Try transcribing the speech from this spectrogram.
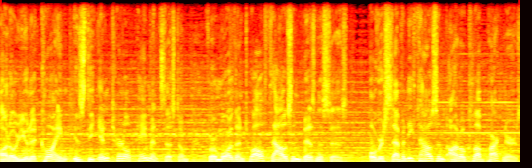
Auto Unit Coin is the internal payment system for more than 12,000 businesses, over 70,000 Auto Club partners,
